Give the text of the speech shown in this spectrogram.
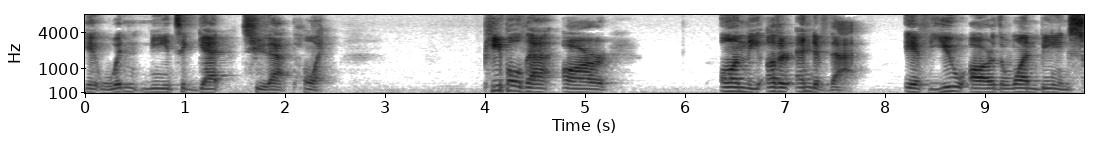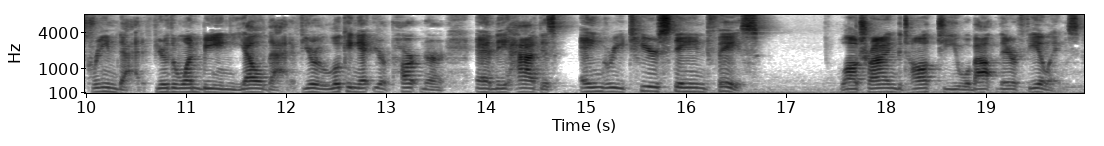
it wouldn't need to get to that point. People that are on the other end of that if you are the one being screamed at, if you're the one being yelled at, if you're looking at your partner and they have this angry, tear stained face while trying to talk to you about their feelings,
